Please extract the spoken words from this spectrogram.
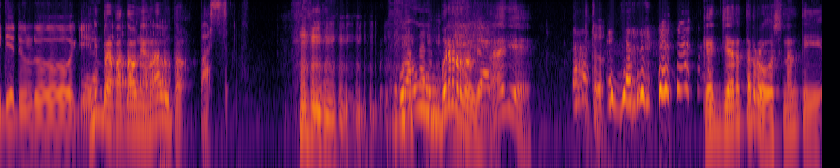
dia dulu gitu. Ini berapa tahun yang lalu toh? Pas. Gua Uber lihat aja. Betul. Kejar. Kejar terus nanti.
